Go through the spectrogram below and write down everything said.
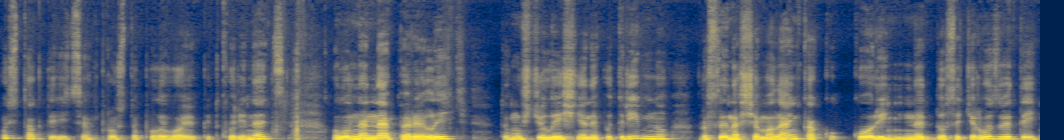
Ось так, дивіться, просто поливаю під корінець. Головне не перелить, тому що лишнє не потрібно. Рослина ще маленька, корінь не досить розвитий.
